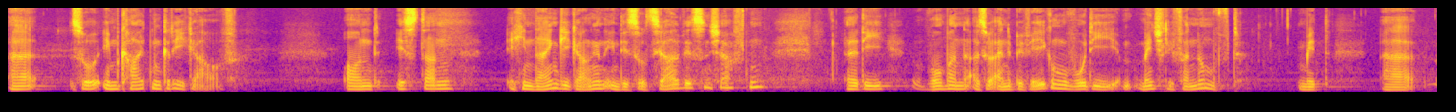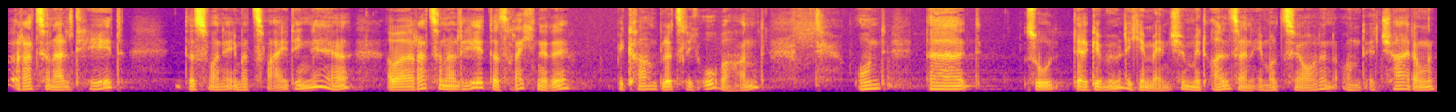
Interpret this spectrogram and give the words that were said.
äh, so im Kalten Krieg auf und ist dann hineingegangen in die Sozialwissenschaften, äh, die, wo man also eine Bewegung, wo die menschliche Vernunft mit äh, Rationalität, das waren ja immer zwei Dinge, ja, aber Rationalität, das Rechnete, bekam plötzlich Oberhand und äh, so der gewöhnliche Mensch mit all seinen Emotionen und Entscheidungen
